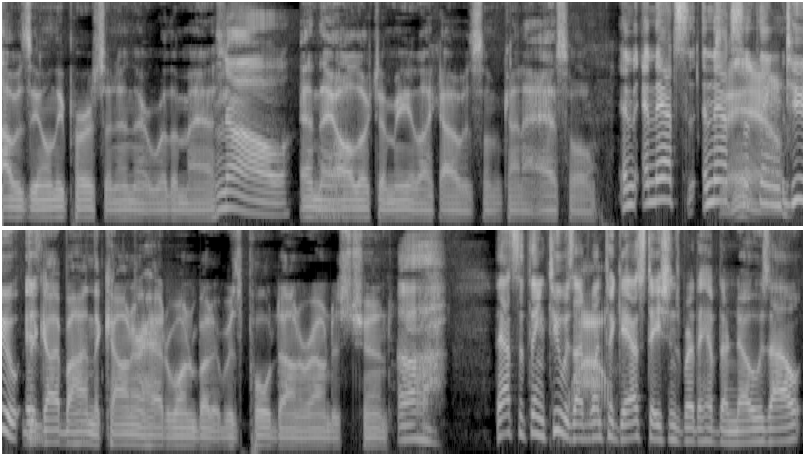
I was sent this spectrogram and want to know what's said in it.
I was the only person in there with a mask. no, And they all looked at me like I was some kind of asshole. and and that's and that's the thing Damn. too. The guy behind the counter had one, but it was pulled down around his chin. that's the thing too. Is I went to gas stations where they have their nose out.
